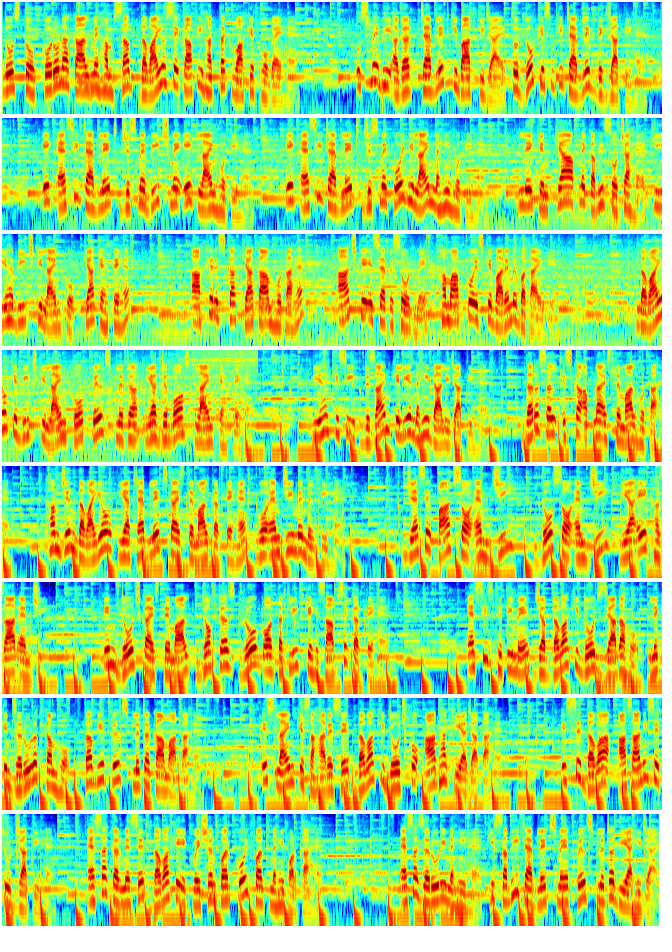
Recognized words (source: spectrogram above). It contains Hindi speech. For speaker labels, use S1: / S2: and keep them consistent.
S1: दोस्तों, कोरोना काल में हम सब दवाइयों से काफ़ी हद तक वाकिफ हो गए हैं। उसमें भी अगर टैबलेट की बात की जाए तो दो किस्म की टैबलेट दिख जाती है। एक ऐसी टैबलेट जिसमें बीच में एक लाइन होती है, एक ऐसी टैबलेट जिसमें कोई भी लाइन नहीं होती है। लेकिन क्या आपने कभी सोचा है कि यह बीच की लाइन को क्या कहते हैं? आखिर इसका क्या काम होता है? आज के इस एपिसोड में हम आपको इसके बारे में बताएँगे। दवाइयों के बीच की लाइन को पिल स्प्लिटर या डिबॉस्ट लाइन कहते हैं। यह किसी डिज़ाइन के लिए नहीं डाली जाती है। दरअसल इसका अपना इस्तेमाल होता है। हम जिन दवाइयों या टैबलेट्स का इस्तेमाल करते हैं वो एमजी में मिलती हैं। जैसे 500 mg, 200 mg या 1000 mg। इन डोज का इस्तेमाल डॉक्टर्स रोग और तकलीफ़ के हिसाब से करते हैं। ऐसी स्थिति में, जब दवा की डोज ज़्यादा हो, लेकिन ज़रूरत कम हो, तब ये पिल स्प्लिटर काम आता है। इस लाइन के सहारे से, दवा की डोज को आधा किया जाता है। इससे दवा आसानी से टूट जाती है। ऐसा करने से, दवा के इक्वेशन पर कोई फ़र्क नहीं पड़ता है। ऐसा ज़रूरी नहीं है कि सभी टैबलेट्स में पिल स्प्लिटर दिया ही जाए।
